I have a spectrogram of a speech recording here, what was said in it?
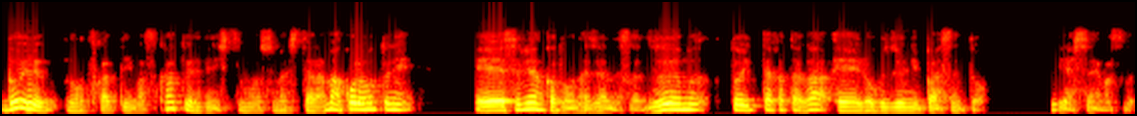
どういうのを使っていますかというふうに質問しましたら、まあ、これ本当に、えー、スリランカと同じなんですが、Zoom といった方が、えー、62%いらっしゃいます。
